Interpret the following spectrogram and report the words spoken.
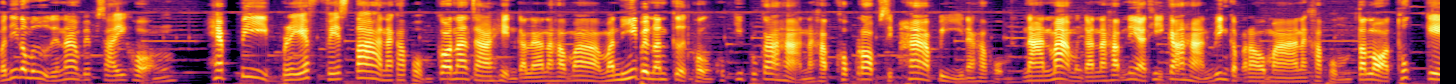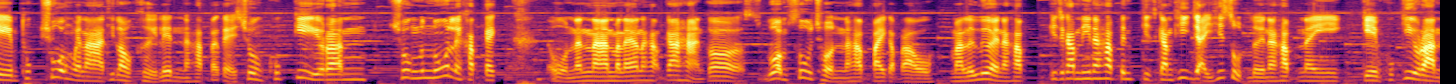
วันนี้เรามาดูในหน้าเว็บไซต์ของ Happy Brave Festa นะครับผมก็น่าจะเห็นกันแล้วนะครับว่าวันนี้เป็นวันเกิดของคุกกี้ผู้กล้าหาญนะครับครบรอบ 15 ปีนะครับผมนานมากเหมือนกันนะครับเนี่ยที่กล้าหาญวิ่งกับเรามานะครับผมตลอดทุกเกมทุกช่วงเวลาที่เราเคยเล่นนะครับตั้งแต่ช่วงคุกกี้รันช่วงนู้นๆเลยครับไกลโอ้นานๆมาแล้วนะครับกล้าหาญก็ร่วมสู้ชนนะครับไปกับเรามาเรื่อยๆนะครับกิจกรรมนี้นะครับเป็นกิจกรรมที่ใหญ่ที่สุดเลยนะครับในเกมคุกกี้รัน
